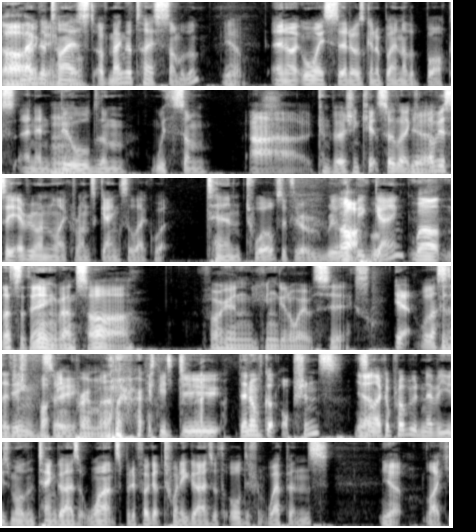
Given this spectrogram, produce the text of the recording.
Oh, I've okay, magnetized. I've magnetized some of them. Yeah. and I always said I was going to buy another box and then Mm. build them with some uh, conversion kit. So like, Yeah. obviously, everyone like runs gangs of like what 10, 12s if they're a really Oh, big gang. Well, that's the thing. Van Saar, fucking, you can get away with six Yeah, well that's because the they're thing. just fucking so pro murderers. if you do, then I've got options. Yeah. So like, I probably would never use more than ten guys at once. But if I got twenty guys with all different weapons, yeah. like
